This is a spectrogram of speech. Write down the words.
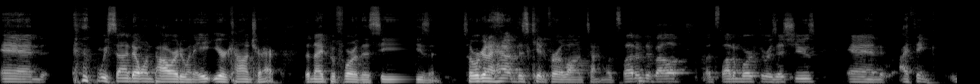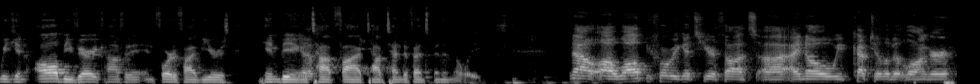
And we signed Owen Power to an eight-year contract the night before this season. So we're going to have this kid for a long time. Let's let him develop. Let's let him work through his issues. And I think we can all be very confident in four to five years, him being Yep. a top five, top 10 defenseman in the league. now uh walt before we get to your thoughts uh i know we've kept you a little bit longer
